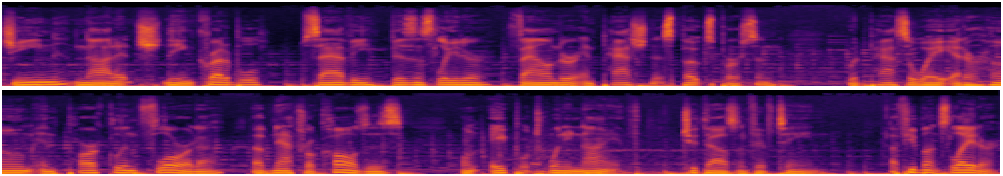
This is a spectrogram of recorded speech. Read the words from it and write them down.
Jean Nidetch, the incredible savvy business leader, founder, and passionate spokesperson, would pass away at her home in Parkland, Florida, of natural causes on April 29, 2015. A few months later,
